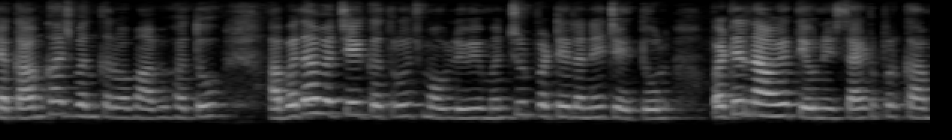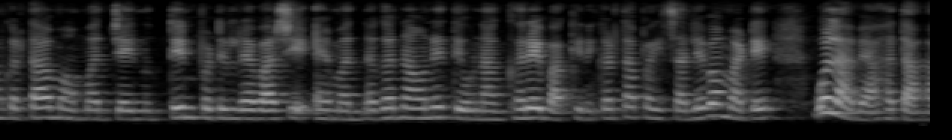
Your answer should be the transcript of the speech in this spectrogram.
ત્યાં કામકાજ બંધ કરવામાં આવ્યું હતું. આ બધા વચ્ચે ગતરોજ મૌલવી મંજુર પટેલ અને જૈતુલ પટેલ નાઓએ તેઓની સાઇટ ઉપર કામ કરતા મોહમ્મદ જૈનુદ્દીન પટેલ રહેવાસી અહેમદનગર નાઓને તેઓના ઘરે બાકી નીકળતા પૈસા લેવા માટે બોલાવ્યા હતા.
